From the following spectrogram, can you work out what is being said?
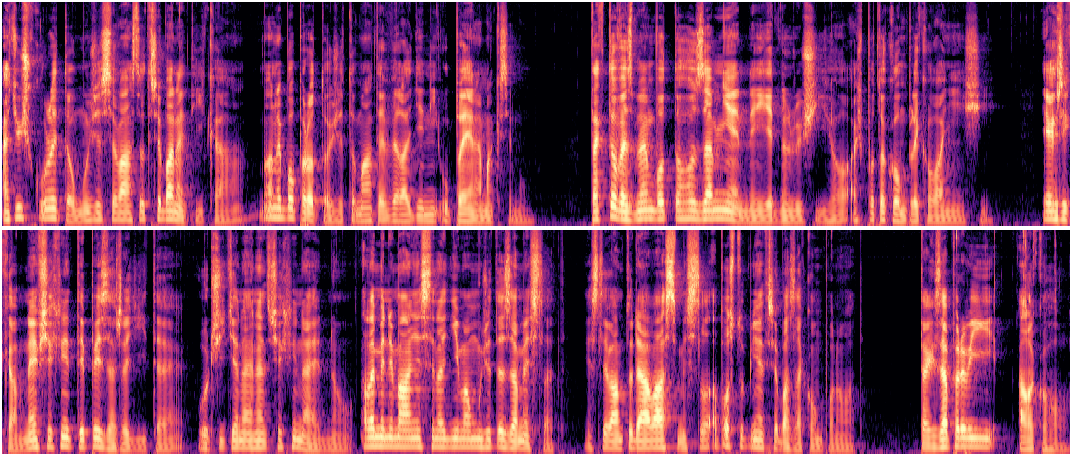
Ať už kvůli tomu, že se vás to třeba netýká, no nebo proto, že to máte vyladěný úplně na maximum. Tak to vezmeme od toho za mě nejjednoduššího až po to komplikovanější. Jak říkám, ne všechny typy zařadíte, určitě ne hned všechny najednou, ale minimálně se nad nima můžete zamyslet, jestli vám to dává smysl a postupně je třeba zakomponovat. Tak za prvý alkohol.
